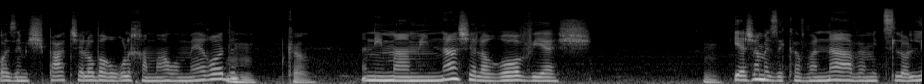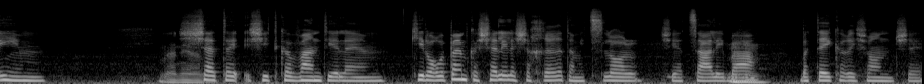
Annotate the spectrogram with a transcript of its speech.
או איזה משפט שלא ברור לך מה הוא אומר עוד, מהמם. כן. אני מאמינה שלרוב יש. מהמם. יש שם איזה כוונה ומצלולים מעניין. שאת, שהתכוונתי אליהם. כאילו, הרבה פעמים קשה לי לשחרר את המצלול שיצא לי מהמם. בטייק הראשון, מהמם.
